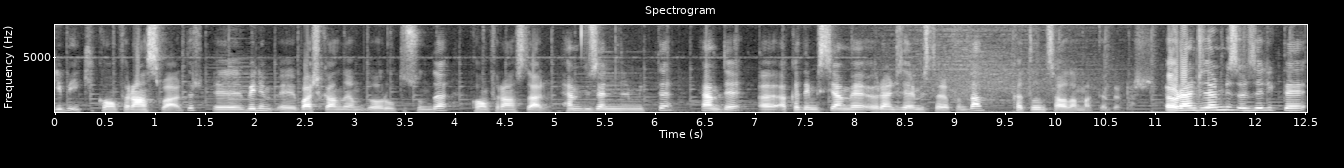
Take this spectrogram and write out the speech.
gibi iki konferans vardır. Benim başkanlığım doğrultusunda konferanslar hem düzenlenmekte hem de akademisyen ve öğrencilerimiz tarafından katılım sağlanmaktadırlar. Öğrencilerimiz özellikle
